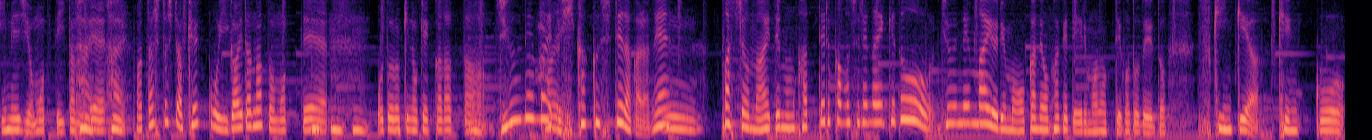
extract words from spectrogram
イメージを持っていたので、はい。はい。私としては結構意外だなと思って、うんうんうん驚きの結果だった。まあ10年前と比較してだからね、うんファッションのアイテムも買ってるかもしれないけど10年前よりもお金をかけているものっていうことでいうとスキンケア健康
